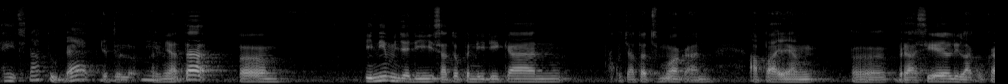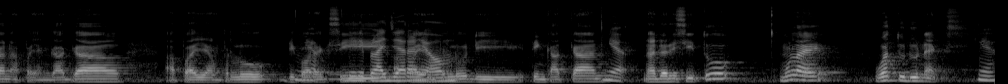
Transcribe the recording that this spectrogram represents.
hey it's not too bad gitu loh. Iya. Ternyata em, ini menjadi satu pendidikan. Aku catat semua kan apa yang eh, berhasil dilakukan, apa yang gagal, apa yang perlu dikoreksi, pelajaran apa ya, yang Om. perlu ditingkatkan. Iya. Nah dari situ mulai what to do next. Iya.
